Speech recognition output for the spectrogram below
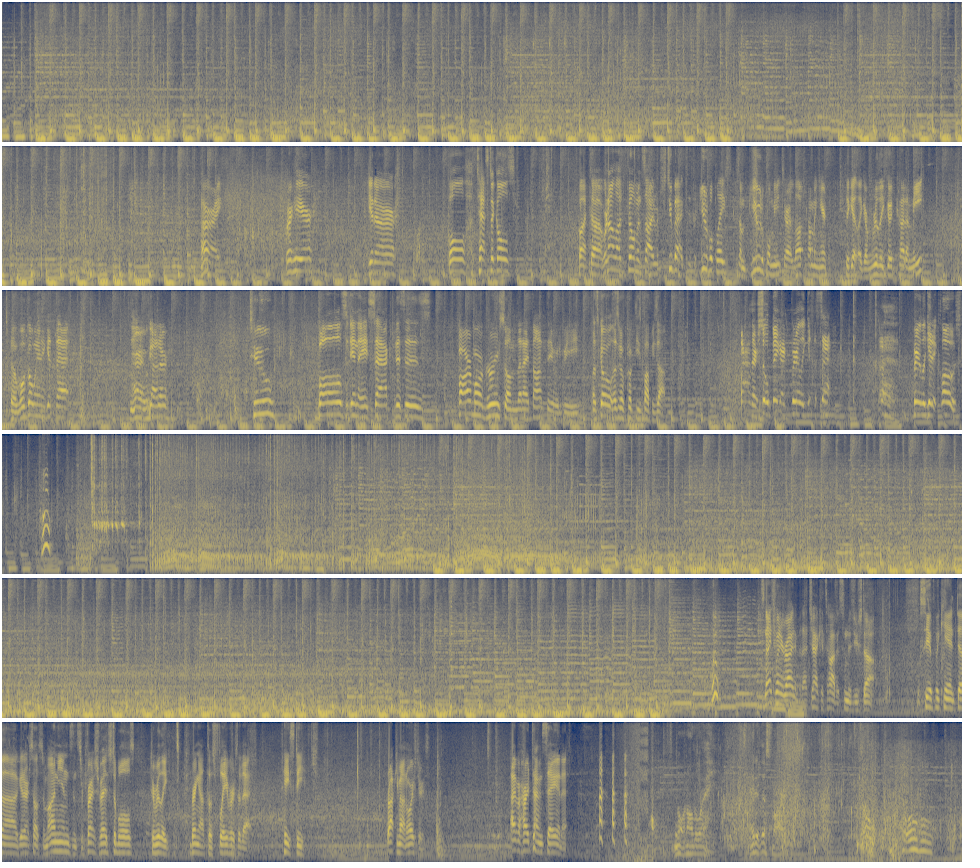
we're here. Get our bull testicles. But uh, we're not allowed to film inside which is too bad. it's a beautiful place. Some beautiful meats here. I love coming here to get like a really good cut of meat. So we'll go in and get that. All right we got our two balls in a sack. This is far more gruesome than i thought they would be. Let's go let's go cook these puppies up They're so big I barely get the sack. Ugh, barely get it closed. Whew. Nice when you're riding, but that jacket's hot as soon as you stop. We'll see if we can't uh, get ourselves some onions and some fresh vegetables to really bring out those flavors of that tasty Rocky Mountain oysters. I have a hard time saying it. Going all the way. Made it this far. Oh, oh,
